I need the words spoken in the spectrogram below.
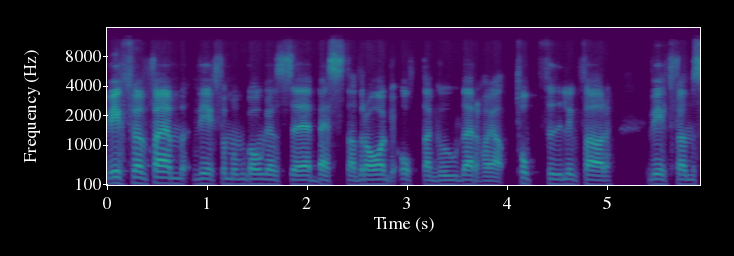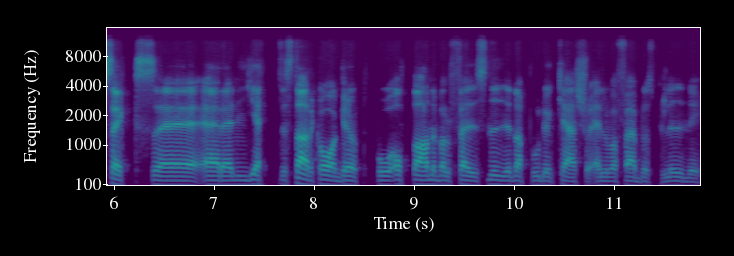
V75 V75 omgångens eh, bästa drag. 8 goner har jag toppfeeling för. V75 6 eh, är en jättestark A-grupp på 8 Hannibal Face, 9 Napoleon Cash och 11 Fabulous Pellini.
